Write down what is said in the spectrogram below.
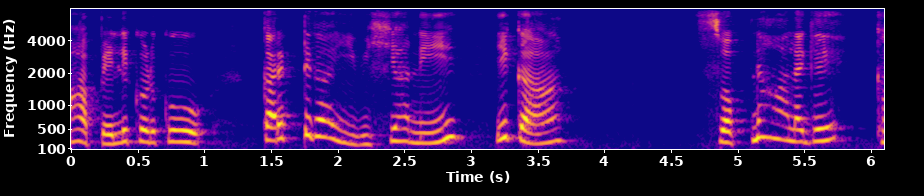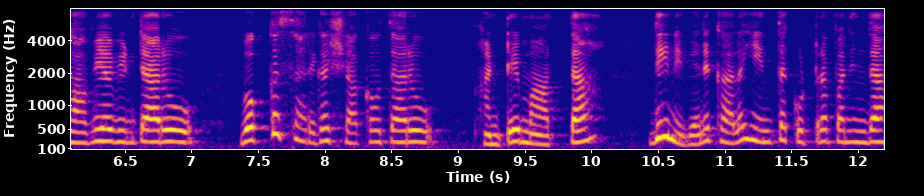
ఆ పెళ్ళి కొడుకు కరెక్ట్గా ఈ విషయాన్ని ఇక స్వప్న అలాగే కావ్య వింటారు. ఒక్కసారిగా షాక్ అవుతారు. అంటే మా అత్త దీని వెనకాల ఇంత కుట్ర పనిందా?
